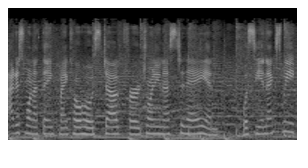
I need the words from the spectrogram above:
I just want to thank my co host, Doug, for joining us today, and we'll see you next week.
